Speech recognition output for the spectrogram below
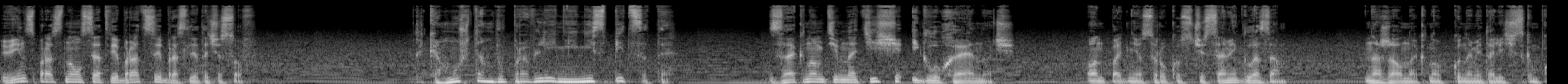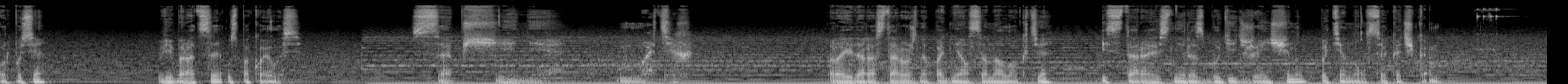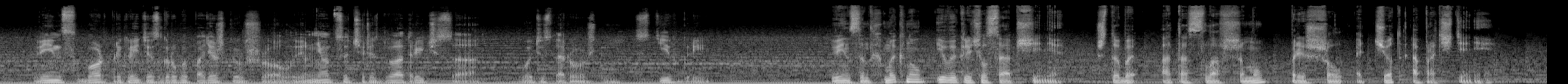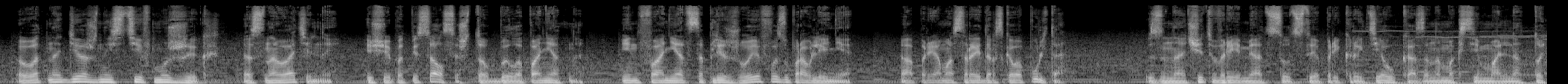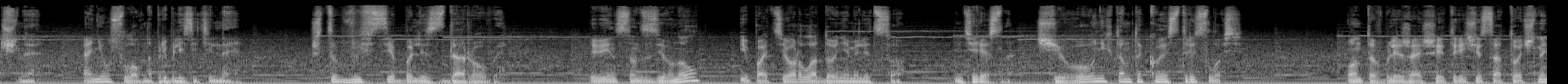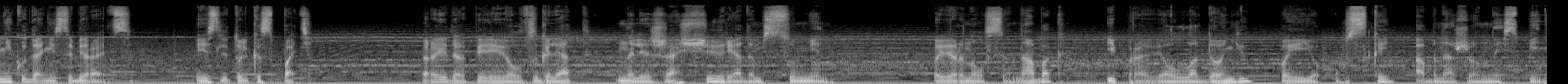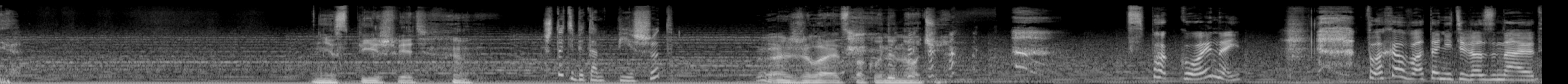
Винс проснулся от вибрации браслета часов. «Да кому ж там в управлении не спится-то?» За окном темнотища и глухая ночь. Он поднес руку с часами к глазам. Нажал на кнопку на металлическом корпусе. Вибрация успокоилась. «Сообщение. Мать их!» Рейдер осторожно поднялся на локте и, стараясь не разбудить женщину, потянулся к очкам. Винс, борт прикрытия с группой поддержки ушел. Вернется через 2-3 часа. Будь осторожней. Стив Грин. Винсент хмыкнул и выключил сообщение, чтобы отославшему пришел отчет о прочтении. Вот надежный Стив мужик, основательный, еще и подписался, что было понятно. Инфа не от сопляжуев из управления, а прямо с рейдерского пульта. Значит, время отсутствия прикрытия указано максимально точное, а не условно приблизительное. Чтобы вы все были здоровы. Винсент зевнул и потер ладонями лицо. Интересно, чего у них там такое стряслось? Он-то в ближайшие три часа точно никуда не собирается, если только спать. Рейдер перевел взгляд на лежащую рядом с Сумин. Повернулся на бок и провел ладонью по ее узкой обнаженной спине. Не спишь ведь? Что тебе там пишут? Желает спокойной ночи. Спокойной? Плоховато они тебя знают.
